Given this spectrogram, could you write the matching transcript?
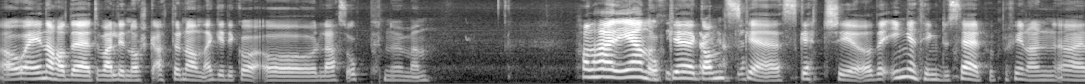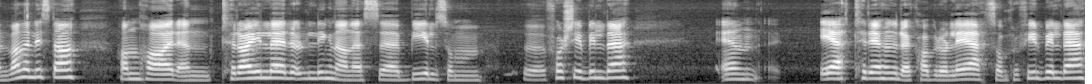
Ja, og ene hadde et veldig norsk etternavn. Jeg gidder ikke å, å lese opp nå, men Han her er nok ganske sketchy, og det er ingenting du ser på profilen. Han har en venneliste. Han har en trailerlignende eh, bil som uh, forsidebilde. En E300 kabriolet som profilbilde.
